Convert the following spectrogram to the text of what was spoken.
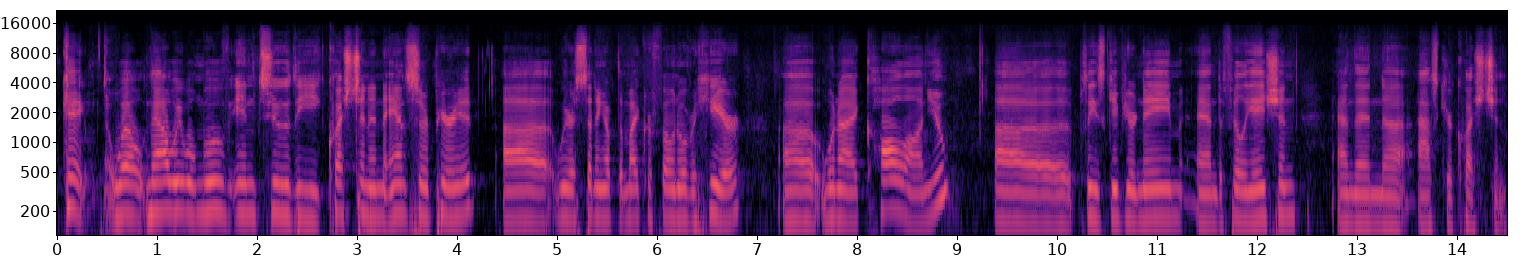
Okay, well, now we will move into the question and answer period. Uh, We are setting up the microphone over here. Uh, When I call on you, uh, please give your name and affiliation, and then uh, ask your question.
